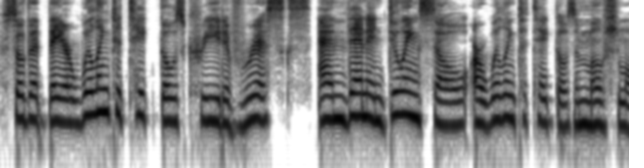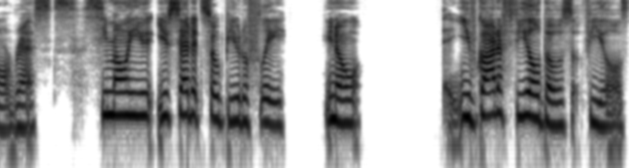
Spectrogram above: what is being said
so that they are willing to take those creative risks. And then in doing so, are willing to take those emotional risks. Simone, you, you said it so beautifully. You know, you've got to feel those feels.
